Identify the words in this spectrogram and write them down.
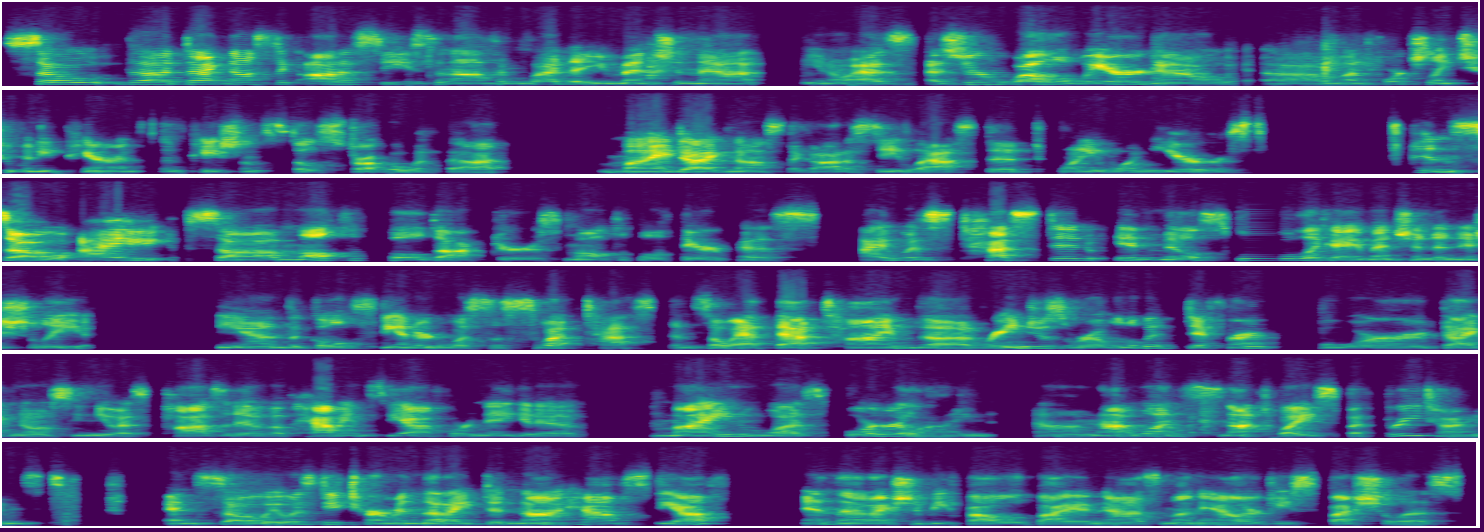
So the diagnostic odyssey, Sanath, I'm glad that you mentioned that. You know, as as you're well aware now, um, unfortunately, too many parents and patients still struggle with that. My diagnostic odyssey lasted 21 years. And so I saw multiple doctors, multiple therapists. I was tested in middle school, like I mentioned initially, and the gold standard was the sweat test. And so at that time, the ranges were a little bit different for diagnosing you as positive of having CF or negative. Mine was borderline, um, not once, not twice, but three times. And so it was determined that I did not have CF and that I should be followed by an asthma and allergy specialist.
